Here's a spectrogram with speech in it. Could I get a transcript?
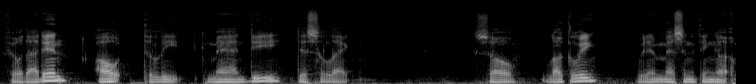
Fill that in. Alt delete. Command D deselect. So luckily we didn't mess anything up.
